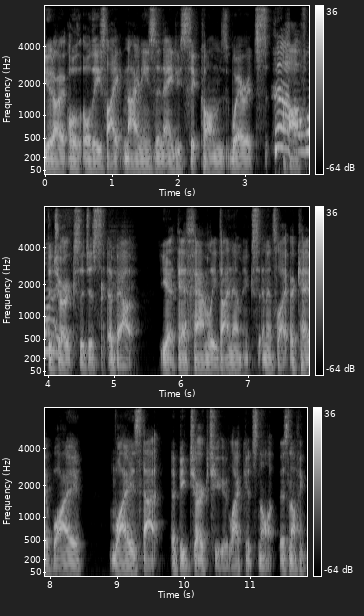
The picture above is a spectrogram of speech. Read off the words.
you know, all, all these like '90s and '80s sitcoms where it's Oh, half the jokes are just about yeah their family dynamics, and it's like, okay, why why is that a big joke to you? Like, it's not. There's nothing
